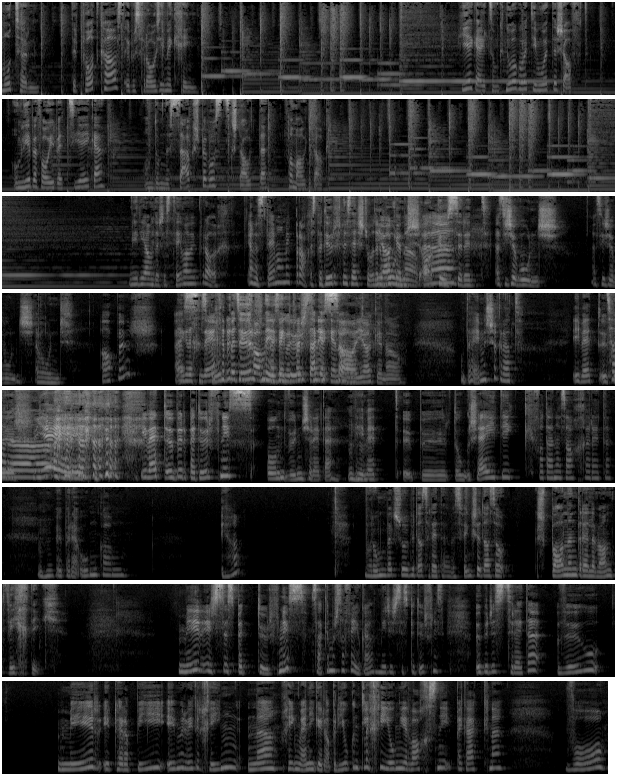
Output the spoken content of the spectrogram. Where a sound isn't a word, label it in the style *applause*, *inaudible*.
Muttern, der Podcast über das Frausein mit Kind. Hier geht es um genug gute Mutterschaft, um liebevolle Beziehungen und um ein selbstbewusstes Gestalten vom Alltag. Miriam, du hast ein Thema mitgebracht. Ja, ein Thema mitgebracht. Ein Bedürfnis hast du oder ja, einen Wunsch genau. angeäussert? Äh, es ist ein Wunsch. Es ist ein Wunsch. Ein Wunsch. Aber Eigentlich ein Grundbedürfnis, ich würde fast sagen, genau. an. Ja, genau. Und da haben wir es schon gerade. Ich werde über, *laughs* ich werde über Bedürfnisse und Wünsche reden. Mhm. Ich werde über die Unterscheidung von diesen Sachen reden. Mhm. Über den Umgang. Ja. Warum willst du über das reden? Was findest du da so spannend, relevant, wichtig? Mir ist es ein Bedürfnis, sagen wir so viel, gell? mir ist es ein Bedürfnis, über das zu reden, weil mir in der Therapie immer wieder Kinder, nein, Kinder weniger, aber Jugendliche, junge Erwachsene begegnen, die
